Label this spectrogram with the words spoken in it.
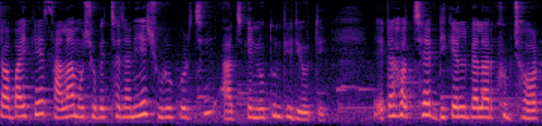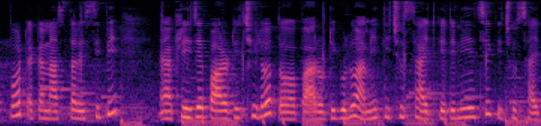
সবাইকে সালাম ও শুভেচ্ছা জানিয়ে শুরু করছি আজকে নতুন ভিডিওটি। এটা হচ্ছে বিকেলবেলার খুব ঝটপট একটা নাস্তা রেসিপি ফ্রিজে পাউরুটি ছিল, তো পাউরুটিগুলো আমি কিছু সাইড কেটে নিয়েছি, কিছু সাইড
